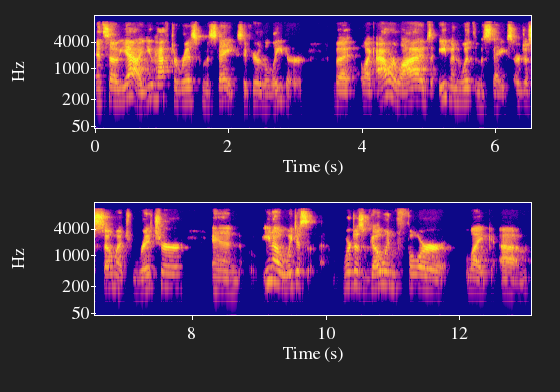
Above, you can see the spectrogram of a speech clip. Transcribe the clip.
And so, yeah, you have to risk mistakes if you're the leader. But like our lives, even with the mistakes, are just so much richer. And, you know, we just, we're just going for like um,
